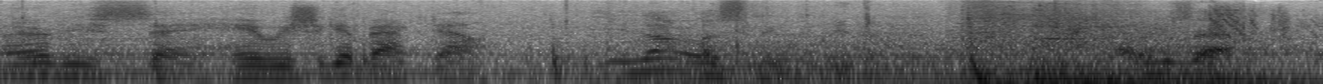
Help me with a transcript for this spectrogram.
Whatever you say. Hey, we should get back down. You're not listening to me. What was that?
